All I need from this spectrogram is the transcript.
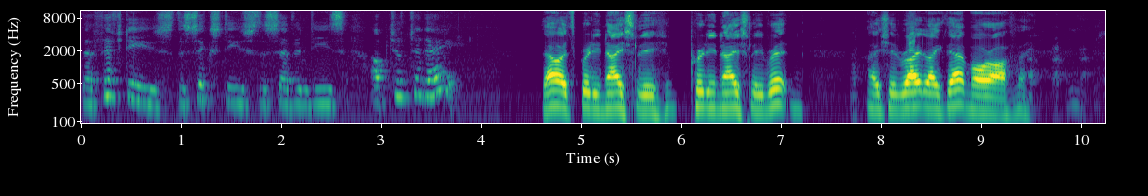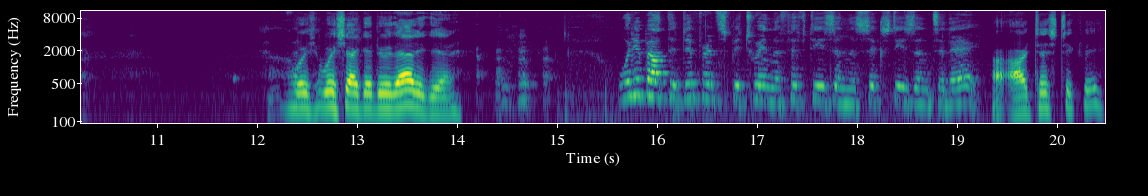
the 50s, the 60s, the 70s, up to today. Now it's pretty nicely, pretty nicely written. I should write like that more often. I wish, wish I could do that again. What about the difference between the 50s and the 60s and today? Artistically,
